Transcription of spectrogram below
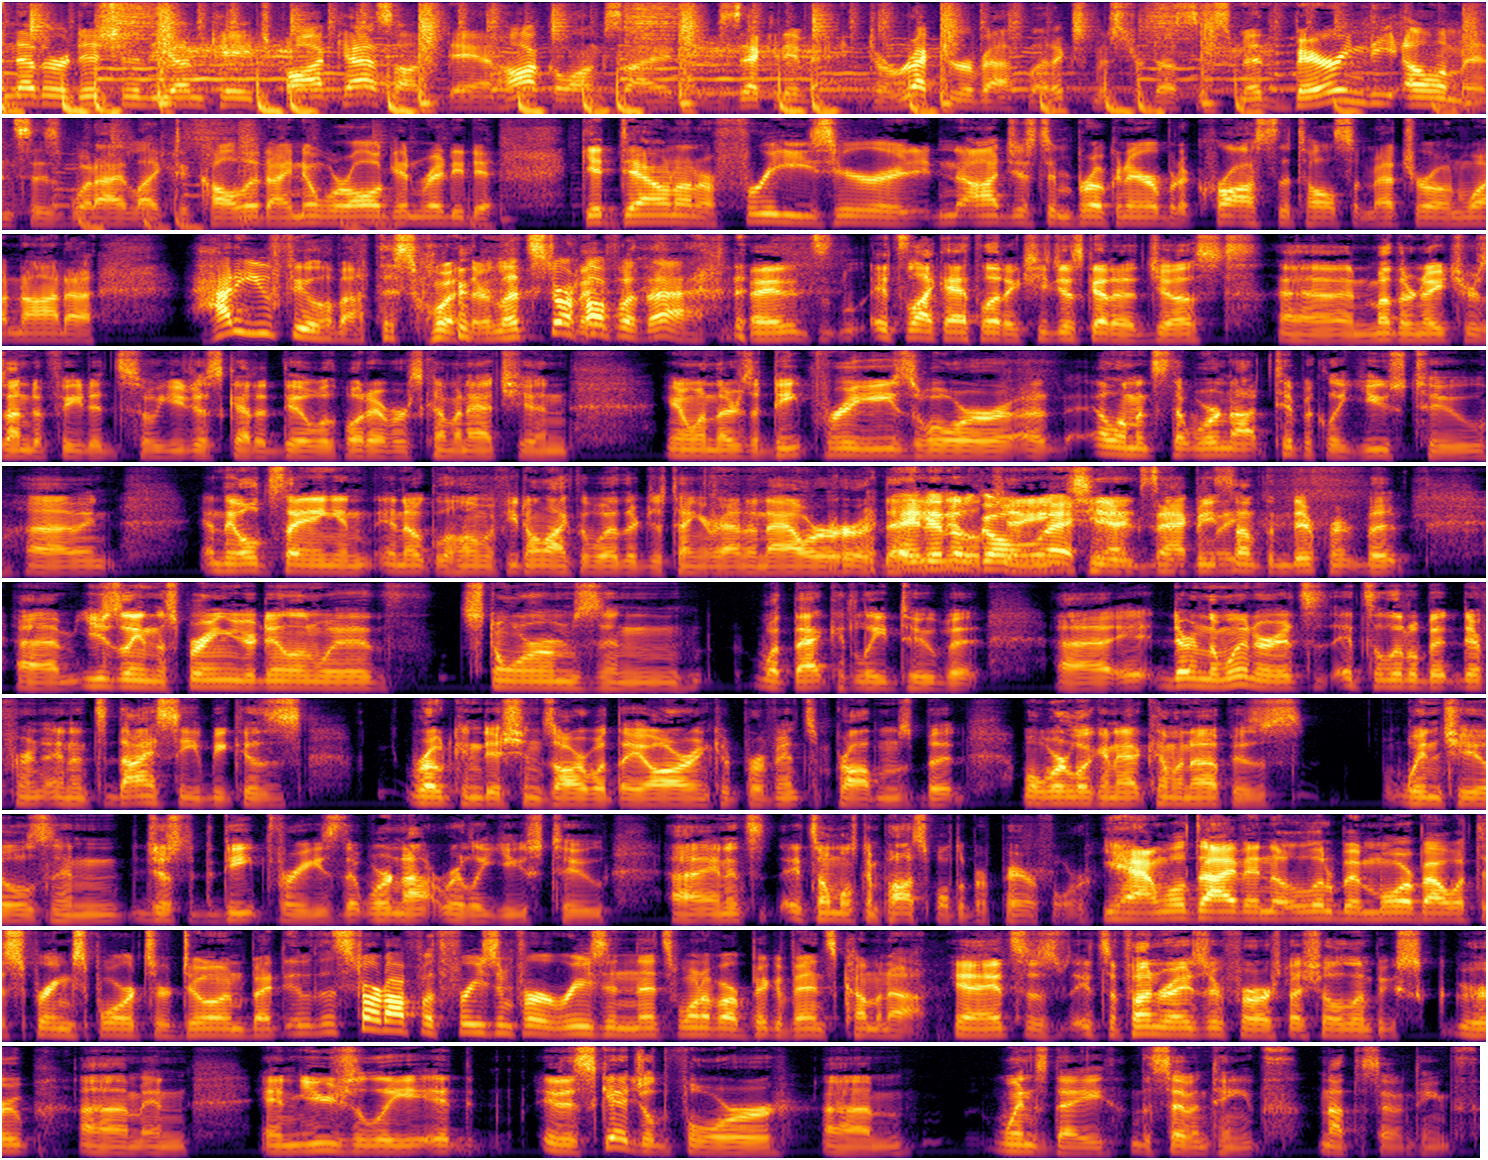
another edition of the Uncaged Podcast. I'm Dan Hawk alongside Executive Director of Athletics, Mr. Dustin Smith. Bearing the elements is what I like to call it. I know we're all getting ready to get down on a freeze here, not just in Broken Arrow, but across the Tulsa Metro and whatnot. Uh, how do you feel about this weather? Let's start off with that. it's it's like athletics. You just got to adjust, uh, and Mother Nature's undefeated, so you just got to deal with whatever's coming at you. And you know when there's a deep freeze or uh, elements that we're not typically used to. Uh, I mean, and the old saying in, in Oklahoma, if you don't like the weather, just hang around an hour or a day, and, it'll, it'll, go change. away. Yeah, It'll exactly. be something different. But um, usually in the spring, you're dealing with storms and what that could lead to. But uh, it, during the winter, it's it's a little bit different and it's dicey because road conditions are what they are and could prevent some problems. But what we're looking at coming up is wind chills and just a deep freeze that we're not really used to, uh, and it's it's almost impossible to prepare for. Yeah, and we'll dive into a little bit more about what the spring sports are doing. But let's start off with freezing for a reason. That's one of our big events coming up. Yeah, it's a, it's a fundraiser for our Special Olympics group, um, and and usually it it is scheduled for um, Wednesday the seventeenth, not the seventeenth.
